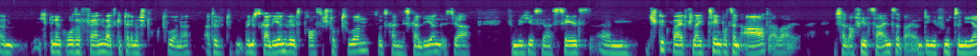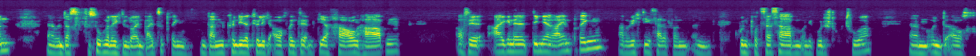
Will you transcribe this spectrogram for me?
ähm, ich bin ein großer Fan, weil es gibt halt immer Struktur. Ne? Also wenn du skalieren willst, brauchst du Strukturen, sonst kann ich nicht skalieren. Ist ja, für mich ist ja Sales ähm, ein Stück weit vielleicht zehn Prozent Art, aber ist halt auch viel Science dabei und Dinge funktionieren. Äh, und das versuchen wir natürlich den Leuten beizubringen. Und dann können die natürlich auch, wenn sie die Erfahrung haben, auch sehr eigene Dinge reinbringen. Aber wichtig ist halt, dass wir einen guten Prozess haben und eine gute Struktur. Ähm, und auch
